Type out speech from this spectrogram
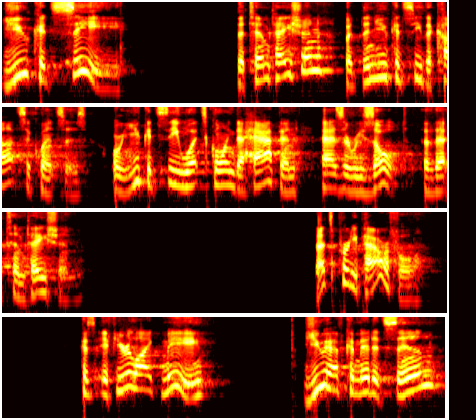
you could see the temptation, but then you could see the consequences or you could see what's going to happen as a result of that temptation. That's pretty powerful. Because if you're like me, you have committed sin,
